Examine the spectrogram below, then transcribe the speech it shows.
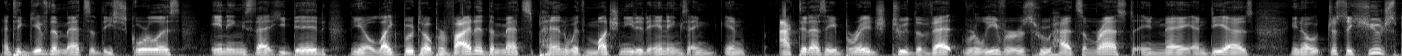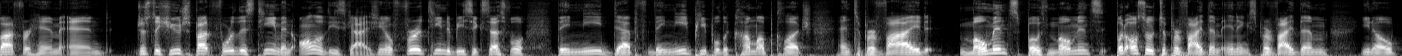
and to give the Mets the scoreless innings that he did, you know, like Butto provided the Mets pen with much needed innings and, and acted as a bridge to the vet relievers who had some rest in May and Diaz. You know, just a huge spot for him and just a huge spot for this team and all of these guys. You know, for a team to be successful, they need depth. They need people to come up clutch and to provide moments, both moments, but also to provide them innings, provide them, you know,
